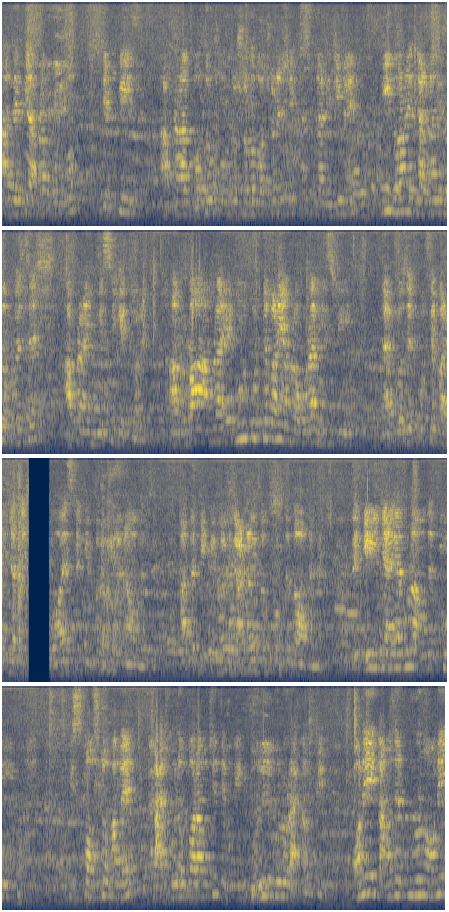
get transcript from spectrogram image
তাদেরকে আমরা বলব যে প্লিজ আপনারা গত পনেরো ষোলো বছরের হাসিনা রেজিমে কি ধরনের জার্নালিজম হয়েছে আপনারা ইনভেস্টিগেট করেন। বা আমরা এমন করতে পারি, আমরা ওরাল হিস্ট্রি প্রজেক্ট করতে পারি যাতে ভয়েসটা কীভাবে কেড়ে নেওয়া হয়েছে তাদেরকে কীভাবে জার্নালিজম করতে দেওয়া হয় না তো এই জায়গাগুলো আমাদের খুব স্পষ্টভাবে কাজগুলো করা উচিত এবং এই দলিলগুলো রাখা উচিত। অনেক আমাদের পুরনো অনেক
